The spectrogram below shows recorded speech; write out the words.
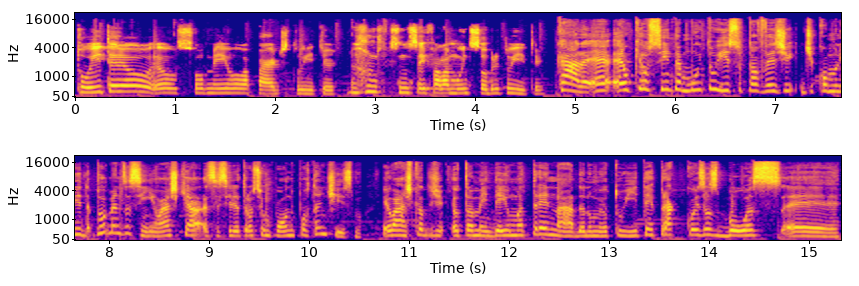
Twitter, eu, eu sou meio a parte do Twitter. Eu não sei falar muito sobre Twitter. Cara, é, é o que eu sinto, é muito isso, talvez, de, de comunidade. Pelo menos assim, eu acho que a Cecília trouxe um ponto importantíssimo. Eu acho que eu, eu também dei uma treinada no meu Twitter para coisas boas. É,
